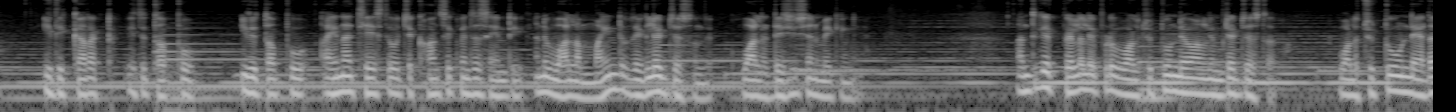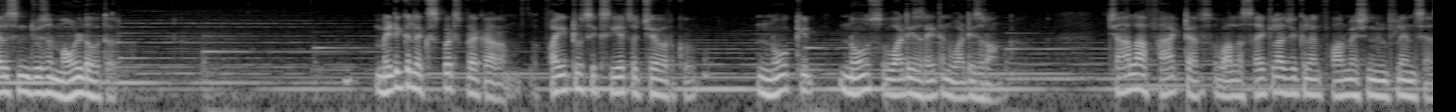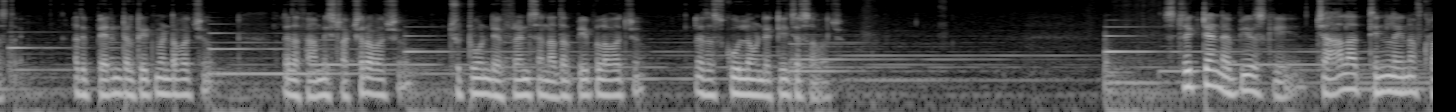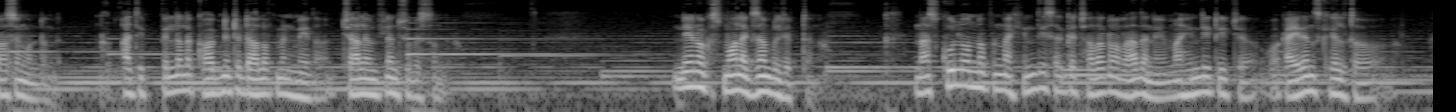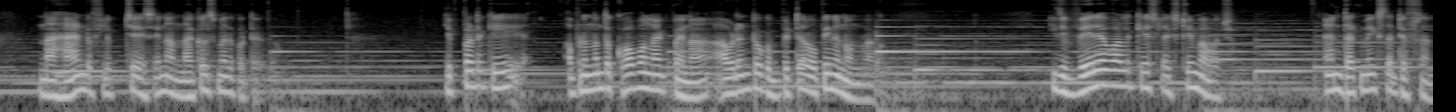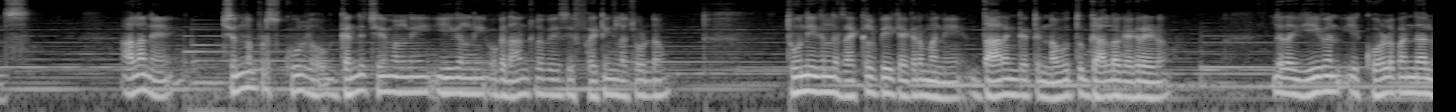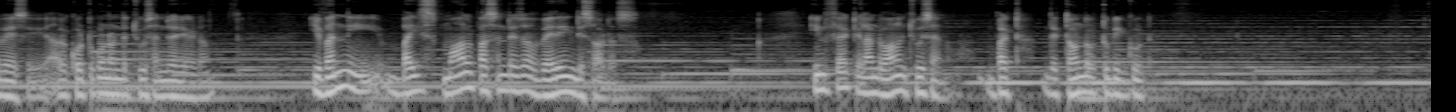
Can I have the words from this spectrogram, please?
ఇది కరెక్ట్ ఇది తప్పు ఇది తప్పు అయినా చేస్తే వచ్చే కాన్సిక్వెన్సెస్ ఏంటి అని వాళ్ళ మైండ్ రెగ్యులేట్ చేస్తుంది వాళ్ళ డెసిషన్ మేకింగ్ని అందుకే పిల్లలు ఎప్పుడు వాళ్ళ చుట్టూ ఉండే వాళ్ళని ఇమిటేట్ చేస్తారు. వాళ్ళ చుట్టూ ఉండే అడల్ట్స్ని చూసి మౌల్డ్ అవుతారు. మెడికల్ ఎక్స్పర్ట్స్ ప్రకారం ఫైవ్ టు సిక్స్ ఇయర్స్ వచ్చే వరకు no kid knows what is right and what is wrong. చాలా ఫ్యాక్టర్స్ వాళ్ళ సైకలాజికల్ అండ్ ఫార్మేషన్ ఇన్ఫ్లుయెన్స్ చేస్తాయి. అది పేరెంటల్ ట్రీట్మెంట్ అవ్వచ్చు లేదా ఫ్యామిలీ స్ట్రక్చర్ అవ్వచ్చు చుట్టూ ఉండే ఫ్రెండ్స్ అండ్ అదర్ పీపుల్ అవ్వచ్చు లేదా స్కూల్లో ఉండే టీచర్స్ అవ్వచ్చు. స్ట్రిక్ట్ అండ్ అబ్యూస్కి చాలా థిన్ లైన్ ఆఫ్ క్రాసింగ్ ఉంటుంది. అది పిల్లల కాగ్నేటివ్ డెవలప్మెంట్ మీద చాలా ఇన్ఫ్లుయెన్స్ చూపిస్తుంది. నేను ఒక స్మాల్ ఎగ్జాంపుల్ చెప్తాను. నా స్కూల్లో ఉన్నప్పుడు నా హిందీ సరిగ్గా చదవడం రాదని మా హిందీ టీచర్ ఒక ఐరన్ స్కేల్తో నా హ్యాండ్ ఫ్లిప్ చేసి నా నకల్స్ మీద కొట్టేది ఇప్పటికీ అప్పుడున్నంత కోపం లేకపోయినా ఆవిడంటే ఒక బిట్టర్ ఒపీనియన్ ఉంది నాకు ఇది వేరే వాళ్ళ కేసులో ఎక్స్ట్రీమ్ అవ్వచ్చు. And that makes the difference అలానే చిన్నప్పుడు స్కూల్లో గండి చీమల్ని ఈగల్ని ఒక దాంట్లో వేసి ఫైటింగ్లా చూడడం తూనీగల్ని రెక్కలు పీకి ఎగరమని దారం కట్టి నవ్వుతూ గాల్లోకి ఎగరేయడం లేదా ఈవెన్ ఈ కోళ్ళ పందాలు వేసి అవి కొట్టుకుండా ఉంటే చూసి ఎంజాయ్ చేయడం ఇవన్నీ by small percentage of varying disorders in fact ఇలాంటి వాళ్ళని చూశాను but they turn out to be good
